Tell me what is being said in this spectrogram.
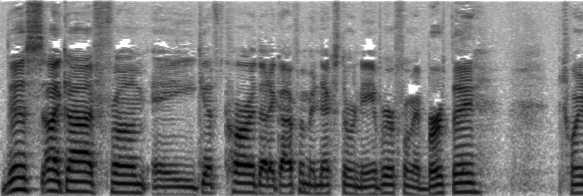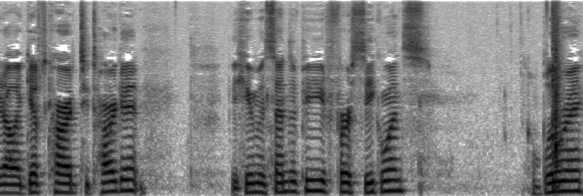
This I got from a gift card that I got from a next door neighbor for my birthday. $20 gift card to Target. The Human Centipede first sequence on Blu-ray.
